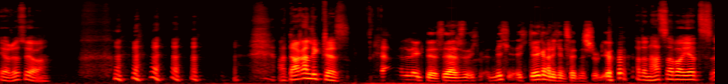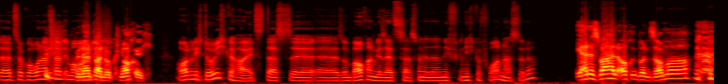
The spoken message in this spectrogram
Ja, das ja. Ach, daran liegt es. Daran liegt es. Ja, ich, nicht, ich gehe gar nicht ins Fitnessstudio. Ah, dann hast du aber jetzt äh, zur Corona-Zeit immer Ich bin einfach nur ordentlich, knochig. ordentlich durchgeheizt, dass du äh, so einen Bauch angesetzt hast, wenn du dann nicht, nicht gefroren hast, oder? Ja, das war halt auch über den Sommer.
